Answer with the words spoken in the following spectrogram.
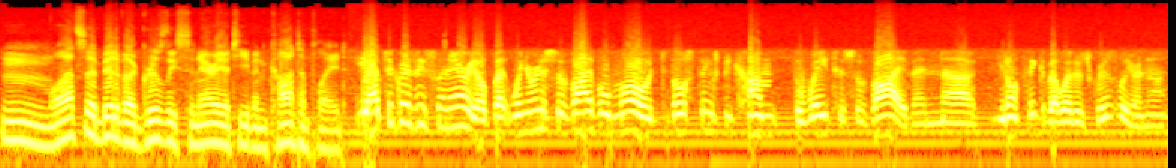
Hmm, well, that's a bit of a grisly scenario to even contemplate. Yeah, it's a grisly scenario, but when you're in a survival mode, those things become the way to survive, and uh, you don't think about whether it's grisly or not.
